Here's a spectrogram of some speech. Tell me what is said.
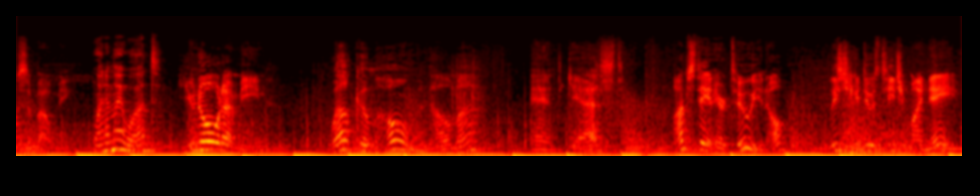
House about me? When am I what? You know what I mean. Welcome home, Alma. And guest. I'm staying here too, you know. Least you can do is teach it my name.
